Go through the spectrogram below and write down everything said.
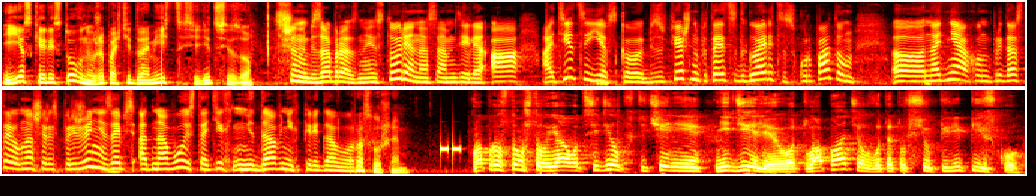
Иевский арестованный уже почти два месяца сидит в СИЗО. Совершенно безобразная история, на самом деле. А отец Иевского безуспешно пытается договориться с Курпатовым. Э, на днях он предоставил наше распоряжение запись одного из таких недавних переговоров. Послушаем. Вопрос в том, что я вот сидел в течение недели, вот лопатил вот эту всю переписку.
